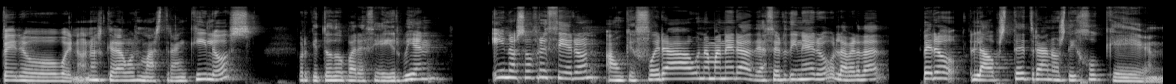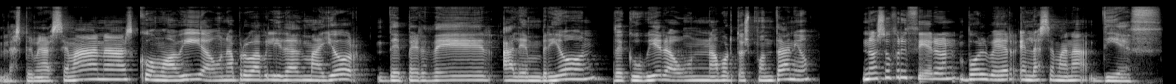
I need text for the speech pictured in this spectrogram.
pero bueno, nos quedamos más tranquilos porque todo parecía ir bien. Y nos ofrecieron, aunque fuera una manera de hacer dinero, la verdad, pero la obstetra nos dijo que en las primeras semanas, como había una probabilidad mayor de perder al embrión, de que hubiera un aborto espontáneo, nos ofrecieron volver en la semana 10.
